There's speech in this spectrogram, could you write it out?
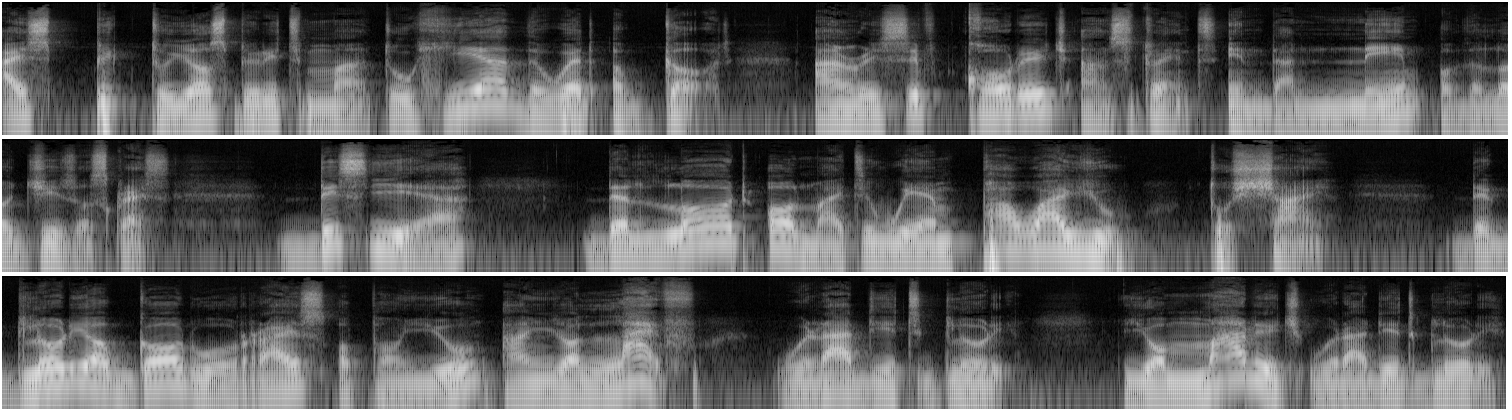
I speak to your spirit man to hear the word of God and receive courage and strength in the name of the Lord Jesus Christ. This year, the Lord Almighty will empower you to shine. The glory of God will rise upon you, and your life will radiate glory. Your marriage will radiate glory.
